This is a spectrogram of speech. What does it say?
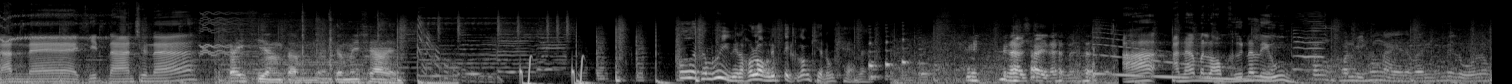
นั่นแน่ คิดนานเชียวนะ ใกล้เคียงแต่เหมือนจะไม่ใช่ เออทำผู้หญิงเวลาเขาลองลิปสติกก็ต้องเขียนตรงแขนนะ ไม่น่าใช่นะอะอันนั้นมันรองพื้นนะลิวมันมีข้างในแต่มันไม่รู้เรื่อง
